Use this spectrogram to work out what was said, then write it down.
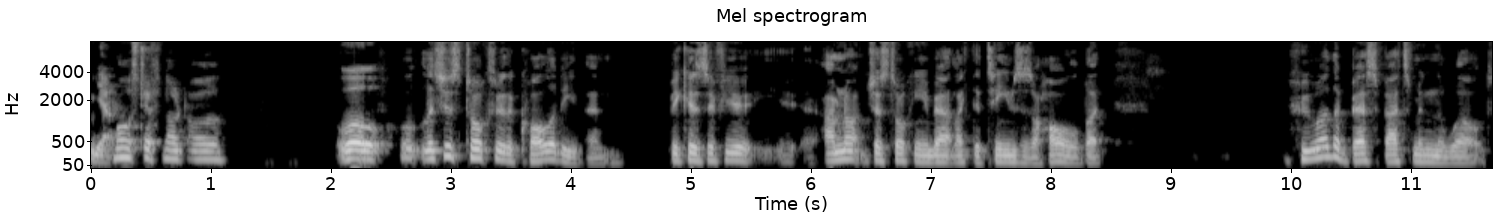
Yeah. Most, if not all. Well, Well, let's just talk through the quality then, because if you, I'm not just talking about like the teams as a whole, but who are the best batsmen in the world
